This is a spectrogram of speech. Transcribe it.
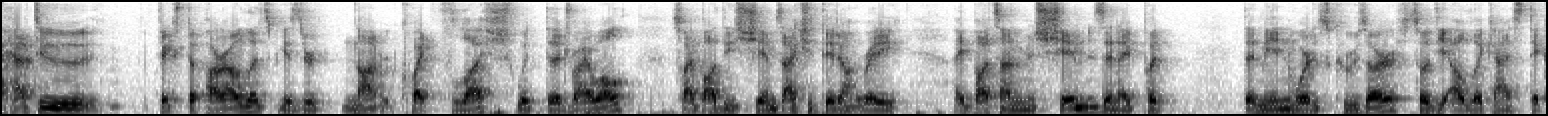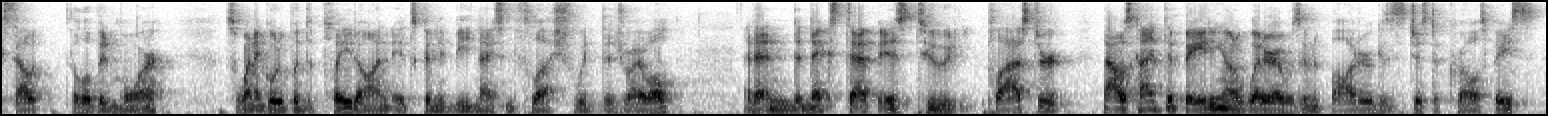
have to fix the power outlets because they're not quite flush with the drywall. So I bought these shims. I actually did it already. I bought some shims and I put them in where the screws are so the outlet kind of sticks out a little bit more. So when I go to put the plate on, it's going to be nice and flush with the drywall. And then the next step is to plaster. Now I was kind of debating on whether I was going to bother because it's just a crawl space,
